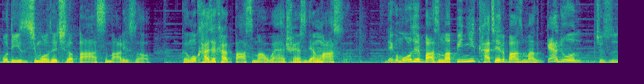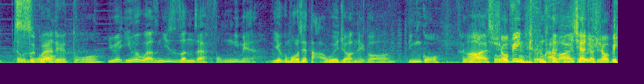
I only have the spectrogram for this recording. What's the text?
我第一次骑摩托车骑到八十码的时候，跟我开车开八十码完全是两码事。那个摩托车八十码比你开车的八十码感觉就是走直观得多。因为因为为啥子？你人在风里面，有个摩托车大 V 叫那个饼哥，他就老爱说小饼他老爱 以前叫小饼。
